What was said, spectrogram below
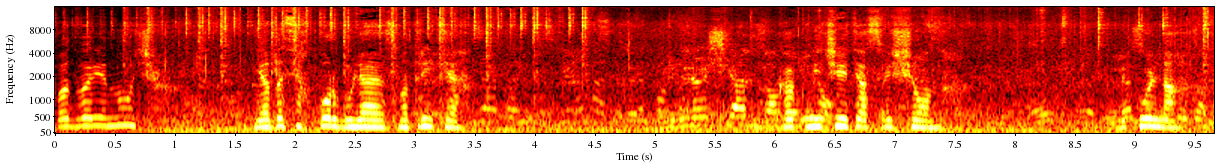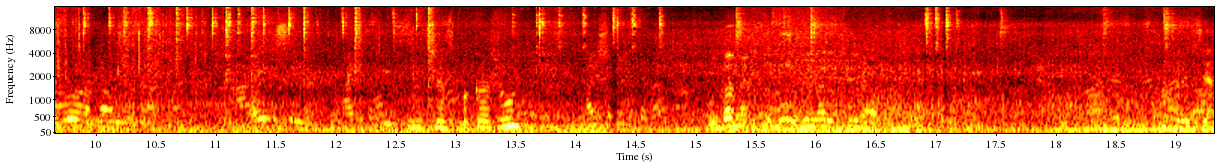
Во дворе ночь. Я до сих пор гуляю, смотрите. Как мечеть освещен. Прикольно. Сейчас покажу. Смотрите. Смотрите.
